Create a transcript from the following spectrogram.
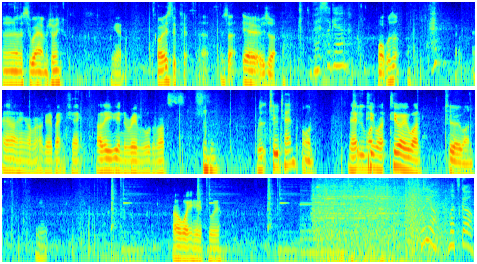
Uh, let's see what happens, shall me. Yeah. Oh, is the ca- uh, is that? Yeah, it is that. This again? What was it? Oh, hang on, I'll go back and check. I'll leave you in the room with all the monsters. Was it 210 or No, Two two one- one, 201. 201? I'll wait here for you. Leon, let's go.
